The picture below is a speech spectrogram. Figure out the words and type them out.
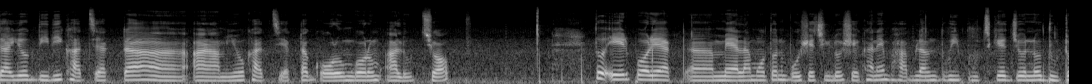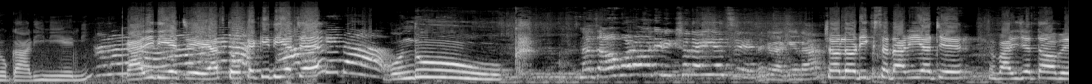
যাই হোক, দিদি খাচ্ছে একটা, আর আমিও খাচ্ছি একটা গরম গরম আলুর চপ। তো এরপরে এক মেলা মতন বসেছিল। সেখানে ভাবলাম দুই পুচকের জন্য দুটো গাড়ি নিয়ে নিই গাড়ি দিয়েছে। আর তোকে কি দিয়েছে? বন্দুক। না যাও বড় আমাদের রিক্সা দাঁড়িয়ে আছে। দেখে রাখে না। চলো রিক্সা দাঁড়িয়ে আছে। বাড়ি যেতে হবে।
